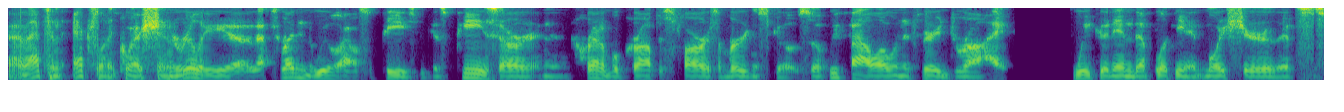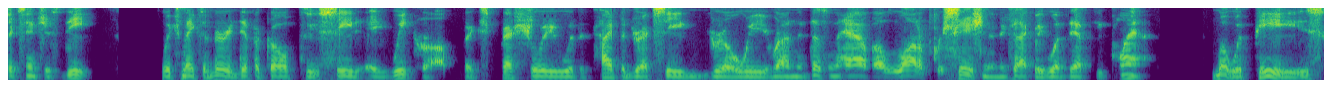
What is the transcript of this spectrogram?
Uh, that's an excellent question. Really, uh, that's right in the wheelhouse of peas because peas are an incredible crop as far as emergence goes. So if we fallow and it's very dry, we could end up looking at moisture that's six inches deep which makes it very difficult to seed a wheat crop, especially with the type of direct seed drill we run that doesn't have a lot of precision in exactly what depth you plant. But with peas,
